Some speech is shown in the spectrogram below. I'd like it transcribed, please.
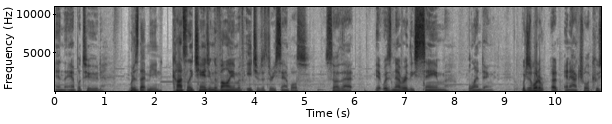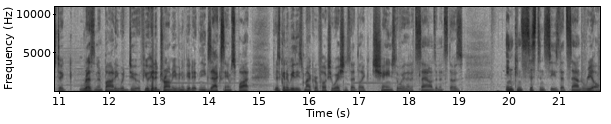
in the amplitude, What does that mean? constantly changing the volume of each of the three samples so that it was never the same blending, which is what a, a, an actual acoustic resonant body would do. If you hit a drum, even if you hit it in the exact same spot, there's going to be these micro fluctuations that like change the way that it sounds, and it's those inconsistencies that sound real.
